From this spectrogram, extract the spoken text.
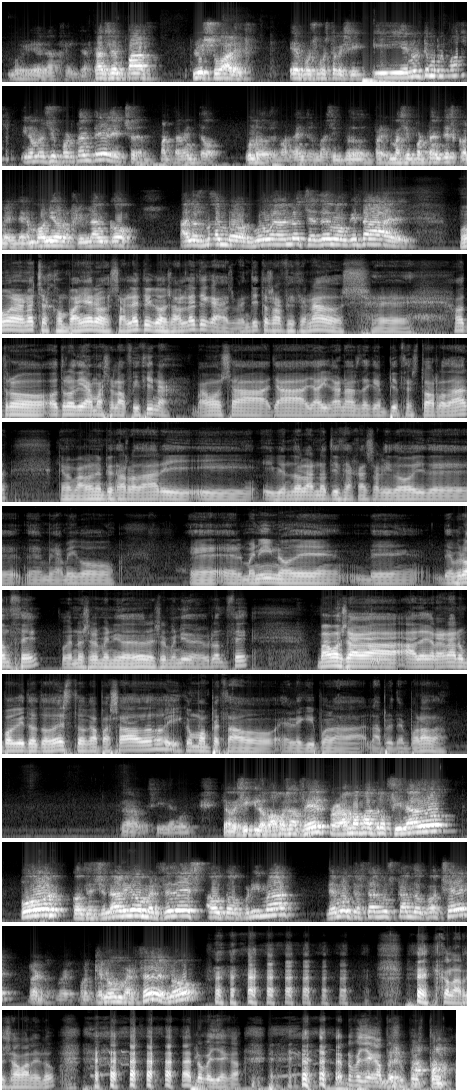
Muy bien, Ángel. Descanse en paz, Luis Suárez. Eh, por supuesto que sí. Y en último lugar, y no menos importante, de hecho, el departamento, uno de los departamentos más, impo- más importantes, con el demonio rojiblanco a los mandos. Muy buenas noches, Demon, ¿qué tal? Muy buenas noches, compañeros atléticos, atléticas, benditos aficionados. Eh, otro, otro día más en la oficina. Vamos a. Ya, ya hay ganas de que empiece esto a rodar, que el balón empiece a rodar y, viendo las noticias que han salido hoy de, mi amigo eh, el menino de, de, bronce, pues no es el menino de oro, es el menino de bronce. Vamos a, a desgranar un poquito todo esto que ha pasado y cómo ha empezado el equipo la, pretemporada. Claro que sí. Claro que sí, lo vamos a hacer. Programa patrocinado por concesionario Mercedes Autoprima. Demon, tú estás buscando coche. ¿Por qué no un Mercedes, no? Con la risa vale, ¿no? no me llega. no me llega el presupuesto.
